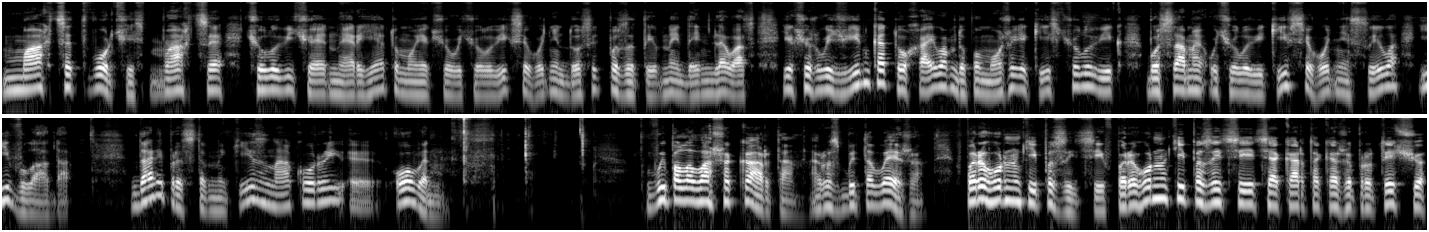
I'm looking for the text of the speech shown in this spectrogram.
Мах це творчість, мах це чоловіча енергія. Тому, якщо ви чоловік, сьогодні досить позитивний день для вас. Якщо ж ви жінка, то хай вам допоможе якийсь чоловік, бо саме у чоловіків сьогодні сила і влада. Далі представники знаку е, Овен. Випала ваша карта, розбита вежа. Перегорнутій позиції. В перегорнутій позиції ця карта каже про те, що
